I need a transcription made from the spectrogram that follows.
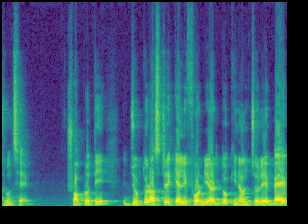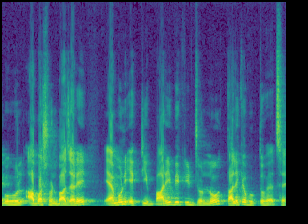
ঝুলছে। সম্প্রতি যুক্তরাষ্ট্রের ক্যালিফোর্নিয়ার দক্ষিণাঞ্চলে ব্যয়বহুল আবাসন বাজারে এমন একটি বাড়ি বিক্রির জন্য তালিকাভুক্ত হয়েছে।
